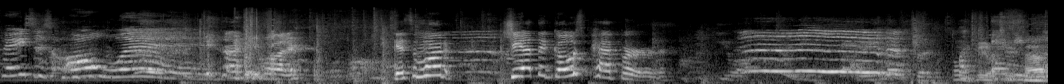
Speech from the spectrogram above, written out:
face is all wet. I need water. Get some water. She had the ghost pepper. Don't videotape that.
